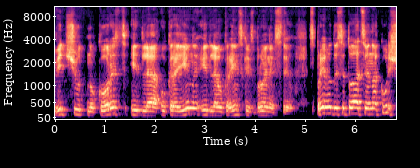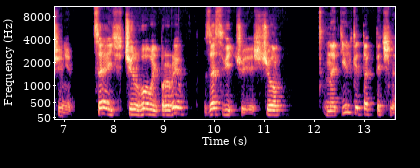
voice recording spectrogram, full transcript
відчутну користь і для України, і для українських збройних сил. З приводу ситуації на Курщині, цей черговий прорив засвідчує, що не тільки тактичне,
